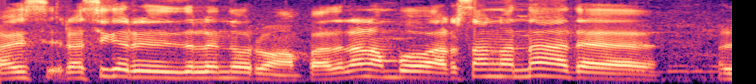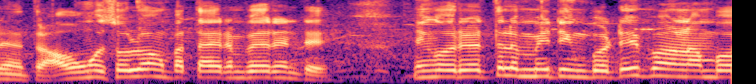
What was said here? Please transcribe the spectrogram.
ரசி ரசிகர் இதுலேருந்து வருவாங்க. அப்போ அதெல்லாம் நம்ம அரசாங்கம் தான் அதை வழிநடத்துறோம் அவங்க சொல்லுவாங்க பத்தாயிரம் பேருன்ட்டு. நீங்கள் ஒரு இடத்துல மீட்டிங் போட்டு இப்போ நம்ம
